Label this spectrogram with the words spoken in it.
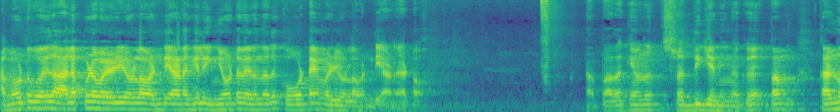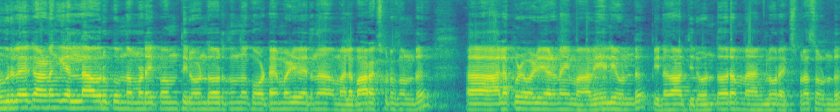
അങ്ങോട്ട് പോയത് ആലപ്പുഴ വഴിയുള്ള വണ്ടിയാണെങ്കിൽ ഇങ്ങോട്ട് വരുന്നത് കോട്ടയം വഴിയുള്ള വണ്ടിയാണ് കേട്ടോ. അപ്പോൾ അതൊക്കെ ഒന്ന് ശ്രദ്ധിക്കുക നിങ്ങൾക്ക്. ഇപ്പം കണ്ണൂരിലേക്കാണെങ്കിൽ എല്ലാവർക്കും നമ്മുടെ ഇപ്പം തിരുവനന്തപുരത്ത് നിന്ന് കോട്ടയം വഴി വരുന്ന മലബാർ എക്സ്പ്രസ് ഉണ്ട്. ആലപ്പുഴ വഴി വരണ മാവേലി ഉണ്ട്. പിന്നെ നാളെ തിരുവനന്തപുരം മാംഗ്ലൂർ എക്സ്പ്രസ് ഉണ്ട്.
